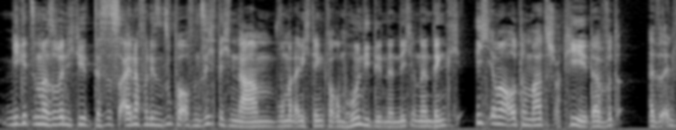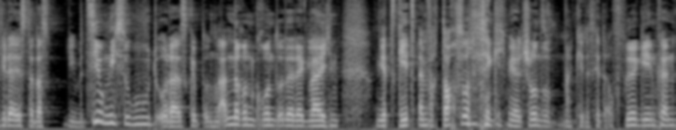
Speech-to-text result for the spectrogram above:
mir geht's immer so, wenn ich die, das ist einer von diesen super offensichtlichen Namen, wo man eigentlich denkt, warum holen die den denn nicht? Und dann denke ich, ich immer automatisch, okay, da wird also entweder ist da das, die Beziehung nicht so gut oder es gibt irgendeinen anderen Grund oder dergleichen. Und jetzt geht's einfach doch so, denke ich mir halt schon so, okay, das hätte auch früher gehen können.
